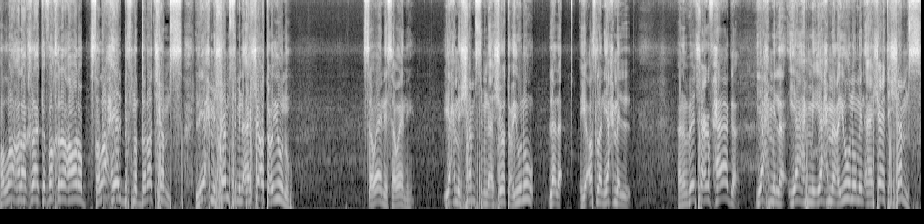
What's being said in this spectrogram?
الله على اخلاقك يا فخر العرب. صلاح يلبس نظارات شمس ليحمي الشمس من أشعة عيونه. ثواني ثواني. يحمي الشمس من أشعة عيونه؟ لا لا. هي أصلا يحمل أنا ما بقتش أعرف حاجة. يحمل يحمي يحمي عيونه من أشعة الشمس.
